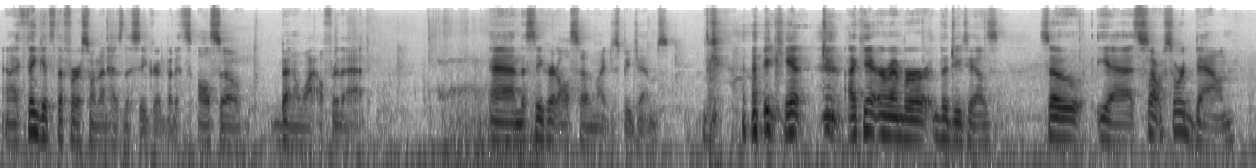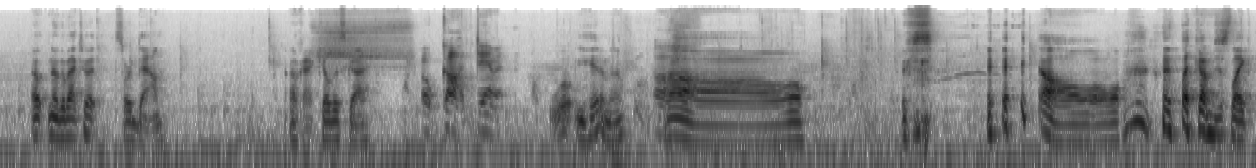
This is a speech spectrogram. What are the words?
and I think it's the first one that has the secret, but it's also been a while for that. And the secret also might just be gems. I can't. I can't remember the details. So yeah, sword down. Oh no, go back to it. Sword down. Okay, kill this guy. Oh God, damn it! Whoa, you hit him though. Oh. Oh, like I'm just like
